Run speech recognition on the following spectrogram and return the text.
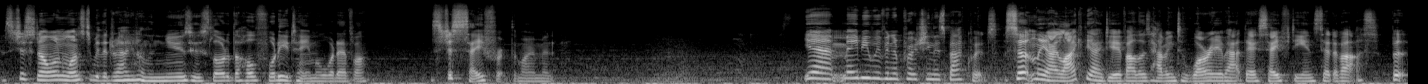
It's just no one wants to be the dragon on the news who slaughtered the whole footy team or whatever. It's just safer at the moment. Yeah, maybe we've been approaching this backwards. Certainly, I like the idea of others having to worry about their safety instead of us. But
